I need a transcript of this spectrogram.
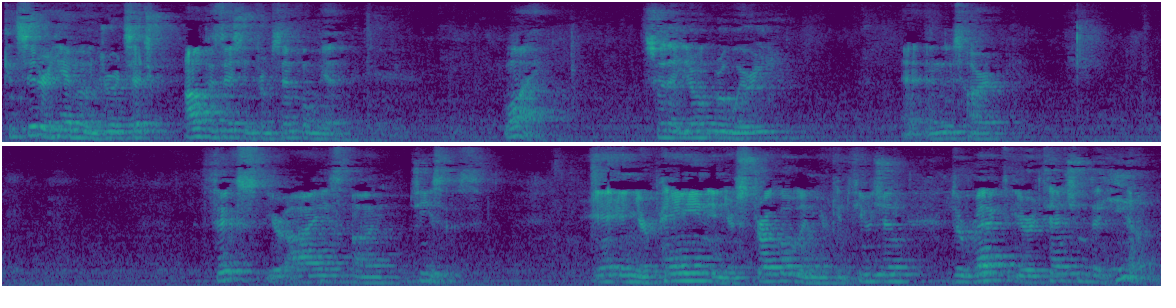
Consider him who endured such opposition from sinful men. Why? So that you don't grow weary and, and lose heart. Fix your eyes on Jesus. In, in your pain, in your struggle, in your confusion, direct your attention to Him.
